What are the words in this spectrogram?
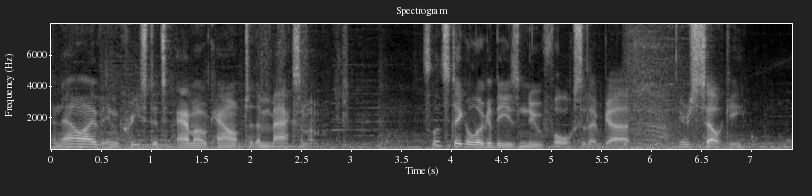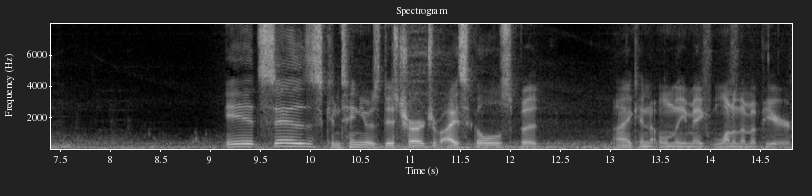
And now I've increased its ammo count to the maximum. So let's take a look at these new folks that I've got. Here's Selkie. It says continuous discharge of icicles, but I can only make one of them appear.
